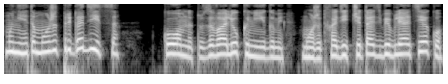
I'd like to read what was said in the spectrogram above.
мне это может пригодиться». Комнату завалю книгами. Может, ходить читать в библиотеку?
